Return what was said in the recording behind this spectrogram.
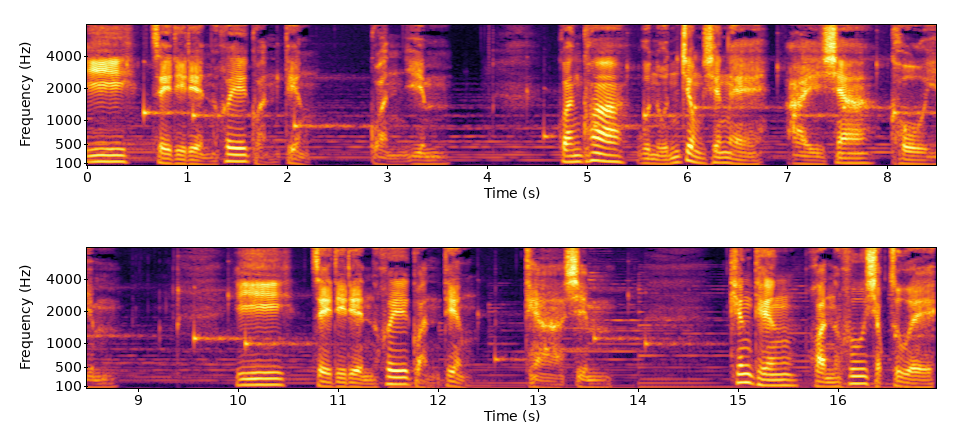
伊坐伫莲花愿顶，观音，观看芸芸众生的哀声哭音。伊坐伫莲花愿顶，听心，倾听凡夫俗子的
